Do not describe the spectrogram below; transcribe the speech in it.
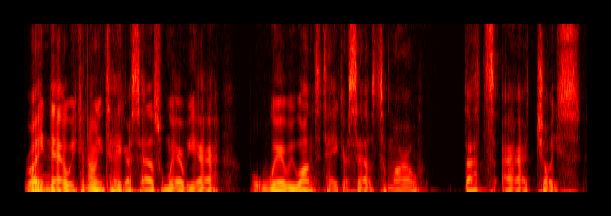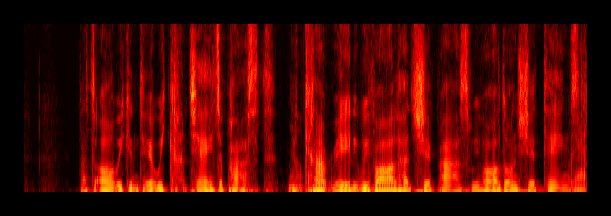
Right now, we can only take ourselves from where we are, but where we want to take ourselves tomorrow, that's our choice. That's all we can do. We can't change the past. We can't really. We've all had shit past. We've all done shit things. Yeah.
